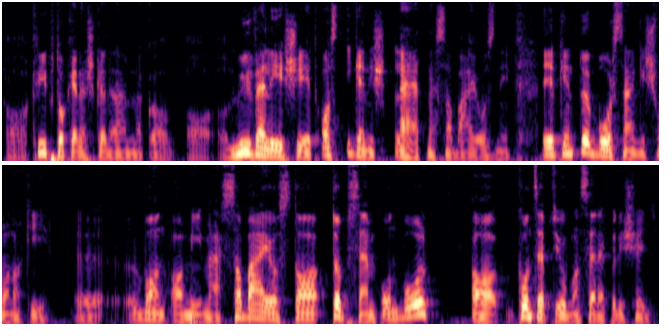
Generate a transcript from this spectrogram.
a kriptokereskedelemnek a, a, a művelését, azt igenis lehetne szabályozni. Egyébként több ország is van, aki van, ami már szabályozta több szempontból. A koncepcióban szerepel is egy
